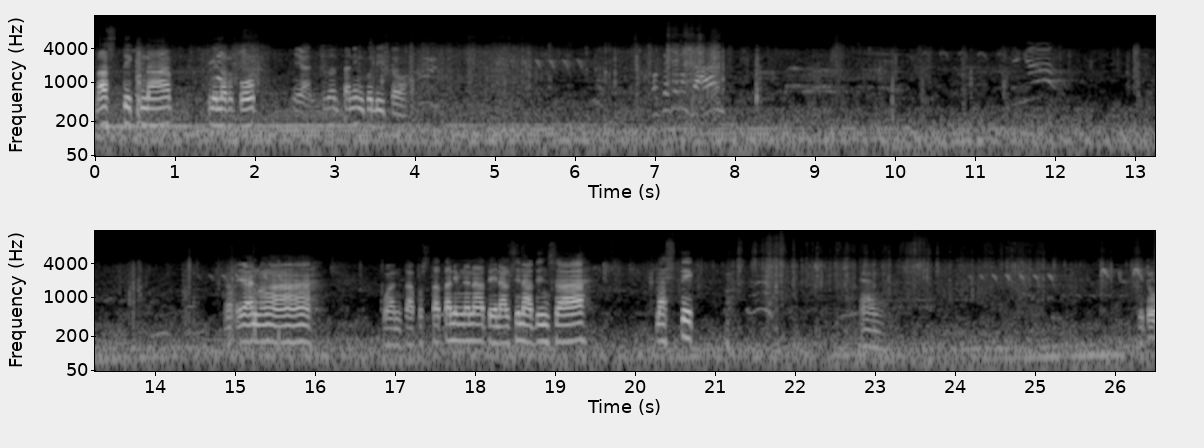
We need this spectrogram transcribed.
plastic na minarkot. Yan, ito ang tanim ko dito. Huwag ka dyan magdaan. Ayan mga kwan. Tapos tatanim na natin. Alsin natin sa plastic. Ayan. Ito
